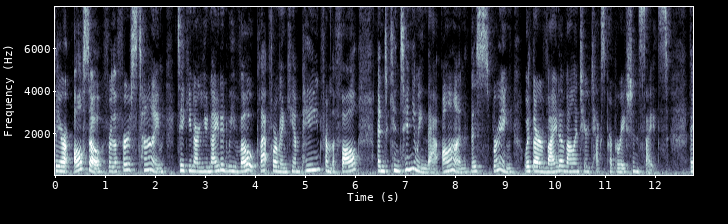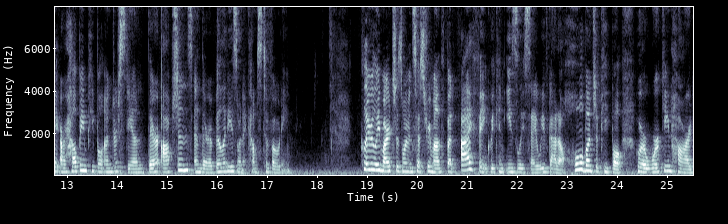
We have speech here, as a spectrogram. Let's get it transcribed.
They are also, for the first time, taking our United We Vote platform and campaign from the fall and continuing that on this spring with our VITA volunteer tax preparation sites. They are helping people understand their options and their abilities when it comes to voting. Clearly March is Women's History Month, but I think we can easily say we've got a whole bunch of people who are working hard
